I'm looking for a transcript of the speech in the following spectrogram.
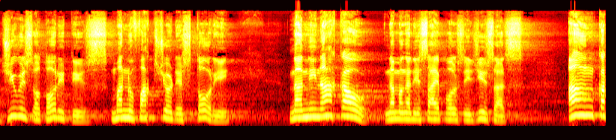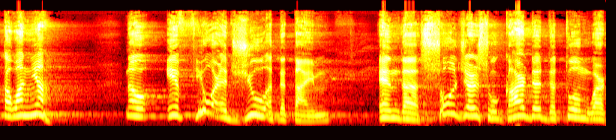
Jewish authorities manufactured a story na ninakaw ng mga disciples ni Jesus ang katawan niya. Now, if you are a Jew at the time, and the soldiers who guarded the tomb were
